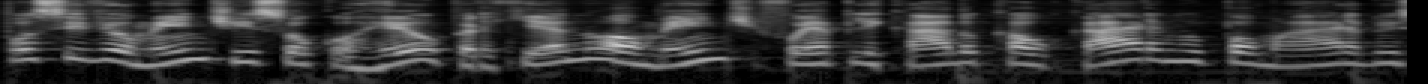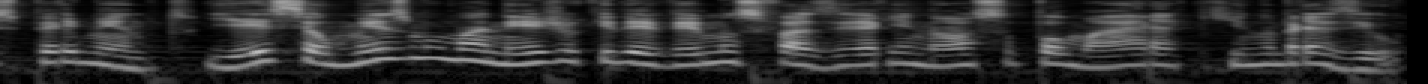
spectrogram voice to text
Possivelmente isso ocorreu porque anualmente foi aplicado calcário no pomar do experimento, e esse é o mesmo manejo que devemos fazer em nosso pomar aqui no Brasil.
